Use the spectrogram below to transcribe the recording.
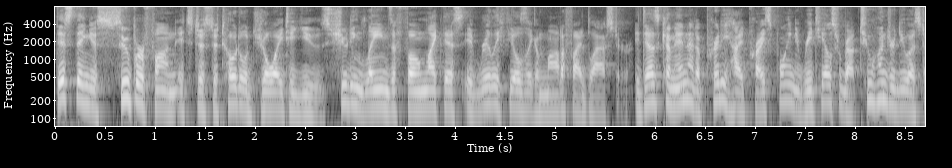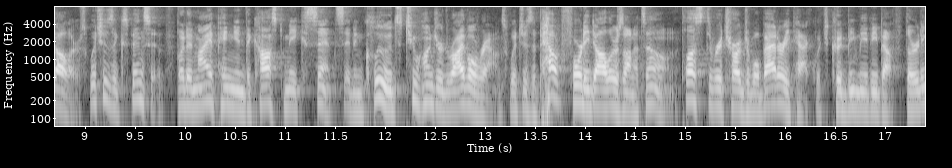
this thing is super fun. It's just a total joy to use. Shooting lanes of foam like this, it really feels like a modified blaster. It does come in at a pretty high price point. It retails for about 200 US dollars, which is expensive. But in my opinion, the cost makes sense. It includes 200 rival rounds, which is about $40 on its own, plus the rechargeable battery pack, which could be maybe about 30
